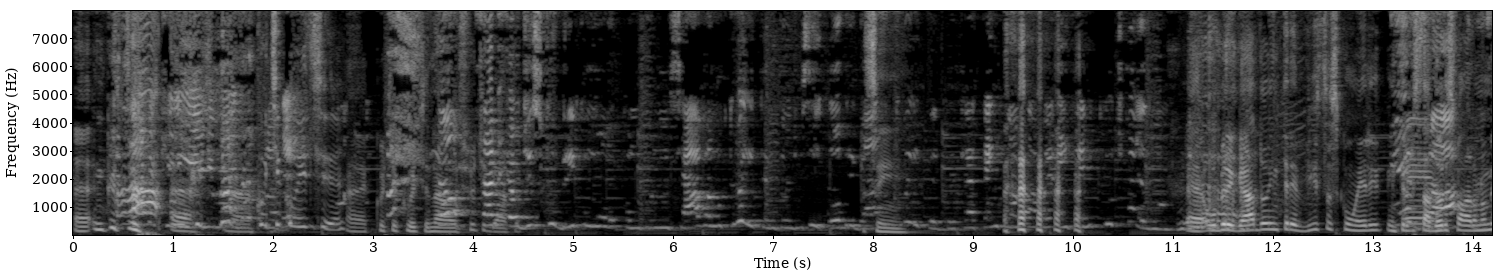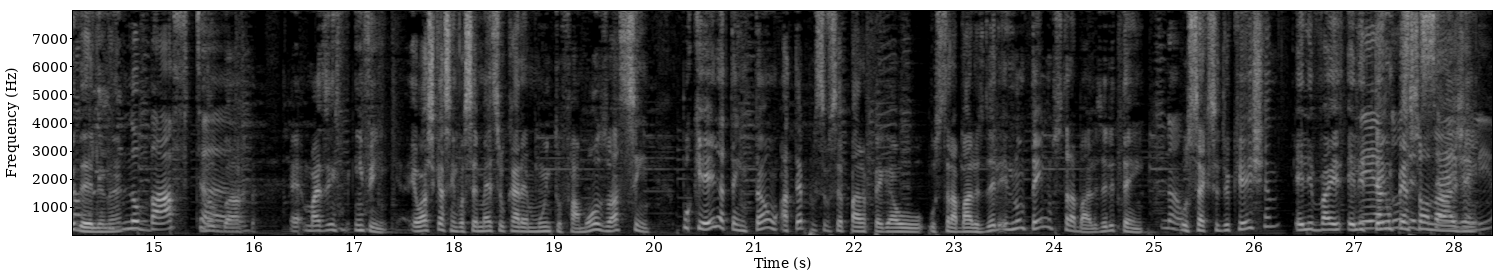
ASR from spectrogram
É, Nkut. Cuti-cuti. É, Kuti Kuti, não, Então, Chute sabe, Gato. eu descobri como, como pronunciava no Twitter. Então, tipo assim, obrigado Sim. no Twitter. Porque até então eu tava entendendo mesmo. É, obrigado, entrevistas com ele, entrevistadores Exato, falaram o nome dele, né? No BAFTA. No BAFTA. É, mas, enf- enfim, eu acho que assim, você mete se o cara é muito famoso, assim. Porque ele até então, até porque se você para pegar o- os trabalhos dele, ele não tem muitos trabalhos. Ele tem Não. o Sex Education, ele vai. Ele Meia tem um personagem.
